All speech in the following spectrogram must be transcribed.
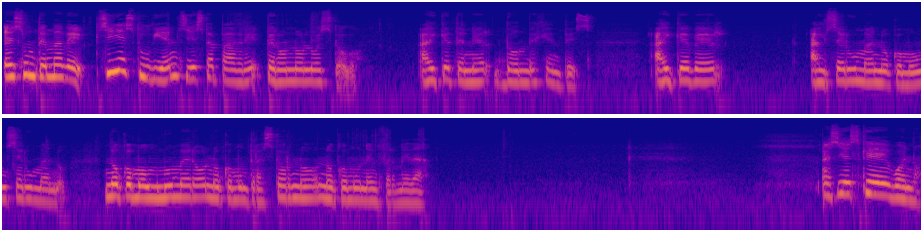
es un tema de sí estudien, sí está padre, pero no lo es todo. Hay que tener don de gentes. Hay que ver al ser humano como un ser humano, no como un número, no como un trastorno, no como una enfermedad. Así es que, bueno,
